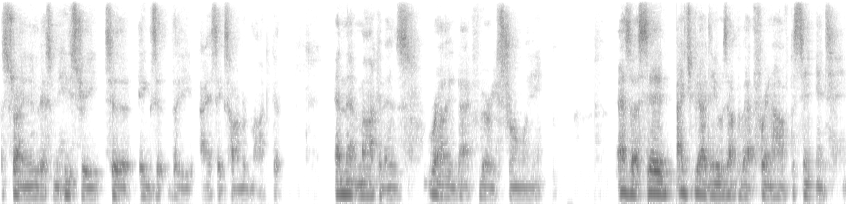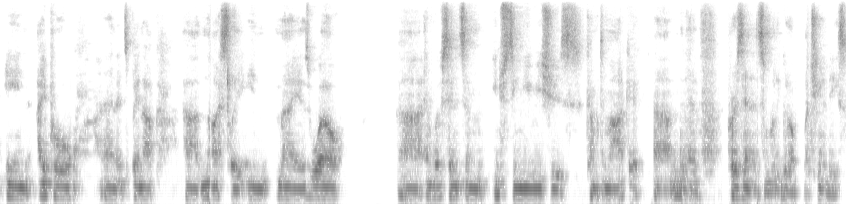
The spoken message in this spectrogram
Australian investment history to exit the ASX hybrid market. And that market has rallied back very strongly as I said, HBRD was up about 3.5% in April, and it's been up uh, nicely in May as well. Uh, and we've seen some interesting new issues come to market um, that have presented some really good opportunities.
